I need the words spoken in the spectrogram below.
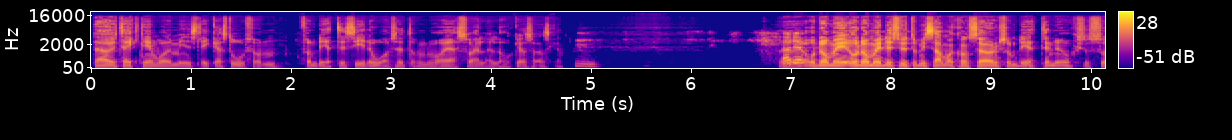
Där har ju täckningen varit minst lika stor från, från DTs sida oavsett om det var SHL eller Hockeyallsvenskan. Mm. Ja, det- Eh, och, de är, och de är dessutom i samma koncern som DT nu också så...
